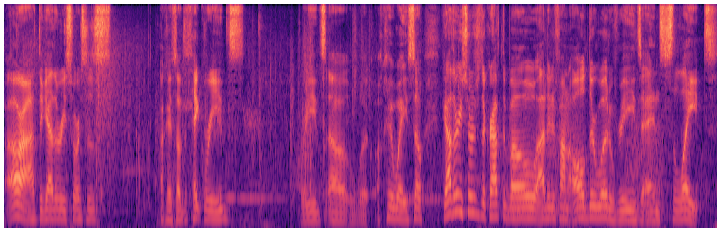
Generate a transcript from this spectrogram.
Alright, I have to gather resources. Okay, so I have to take reeds. Reeds, oh, what? Okay, wait, so gather resources to craft the bow. I to find alderwood, reeds, and slate.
